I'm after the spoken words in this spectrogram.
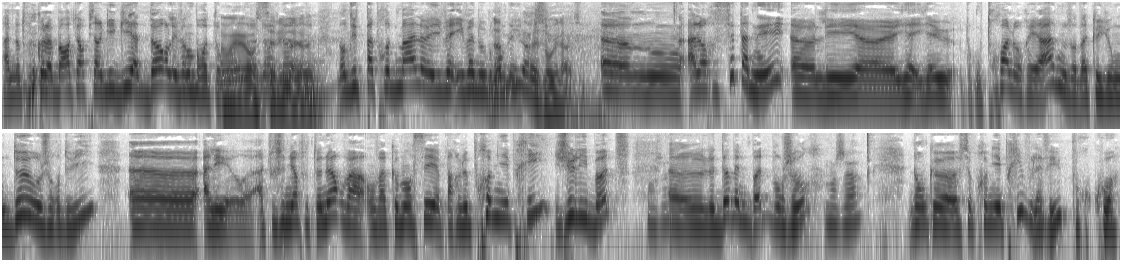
ah, notre collaborateur Pierre Guigui adore les vins bretons Ouais, on là. n'en dites pas trop de mal il va, il va nous Non, mais gronder il a raison, il a raison. Euh, alors cette année, euh, les, euh, il y, a- il y a eu donc trois lauréats. Nous en accueillons deux aujourd'hui. Euh, allez, euh, à tout seigneur, tout honneur, on va on va commencer par le premier prix, Julie Bott, Bonjour. euh, le Domaine Bott. Bonjour. Bonjour. Donc euh, ce premier prix, vous l'avez eu pourquoi?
